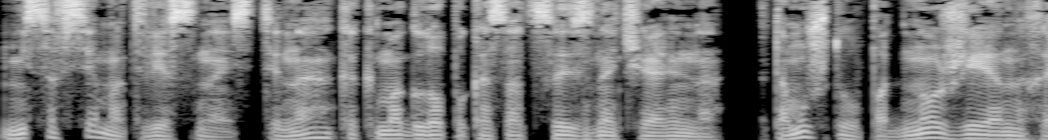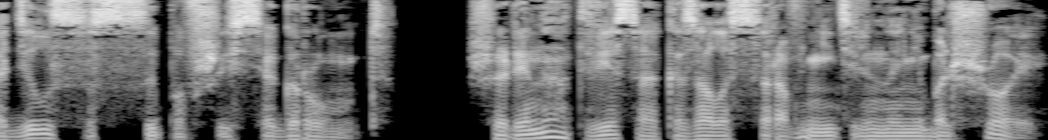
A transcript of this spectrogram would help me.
Не совсем отвесная стена, как могло показаться изначально, потому что у подножия находился ссыпавшийся грунт. Ширина отвеса оказалась сравнительно небольшой,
